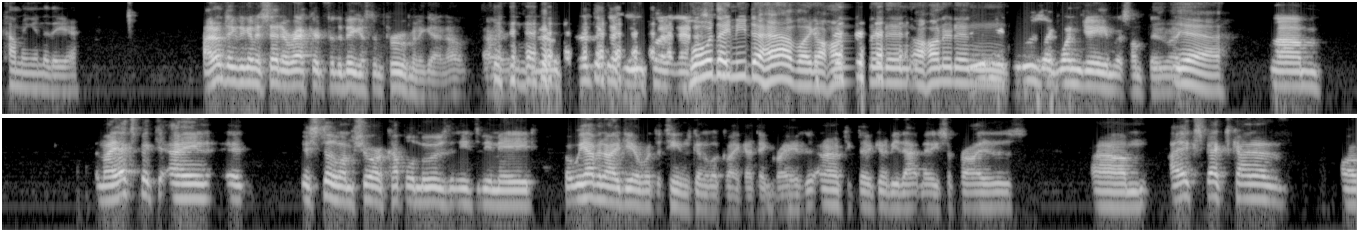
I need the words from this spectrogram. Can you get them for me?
coming into the year? I don't think they're going to set a record for the biggest improvement again. I, I, I think that's what, what would they need to have? Like a hundred and a hundred and lose like one game or something. Like, yeah. Um, my expect. I mean, it, there's still, I'm sure, a couple of moves that need to be made but we have an idea what the team's going to look like. I think, right? I don't think there's going to be that many surprises. Um, I expect kind of a,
